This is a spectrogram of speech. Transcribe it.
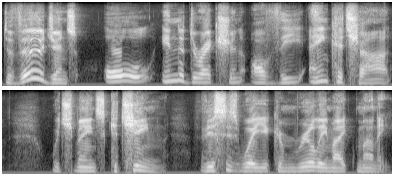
divergence all in the direction of the anchor chart which means ka-ching. This is where you can really make money.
